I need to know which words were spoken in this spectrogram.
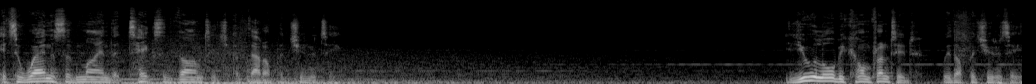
It's awareness of mind that takes advantage of that opportunity. You will all be confronted with opportunity.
